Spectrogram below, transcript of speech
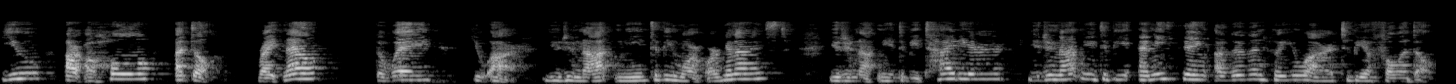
You are a whole adult right now, the way you are. You do not need to be more organized. You do not need to be tidier. You do not need to be anything other than who you are to be a full adult.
